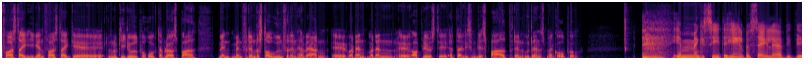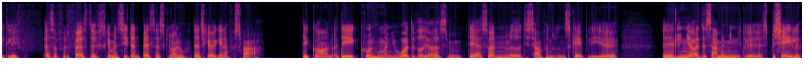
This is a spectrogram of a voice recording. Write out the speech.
for os, der ikke, igen for os, der ikke, øh, nu gik jeg ud på RUG, der blev også sparet, men, men for dem, der står uden for den her verden, øh, hvordan, hvordan øh, opleves det, at der ligesom bliver sparet på den uddannelse, man går på? Øh, jamen, man kan sige, det helt basale er, at vi virkelig, altså for det første skal man sige, den bachelor, jeg skriver nu, den skal jo ikke ind og forsvare det er gone. Og det er ikke kun humaniora, det ved jeg også. Det er sådan med de samfundsvidenskabelige øh, øh, linjer. Og det samme med min øh, speciale.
